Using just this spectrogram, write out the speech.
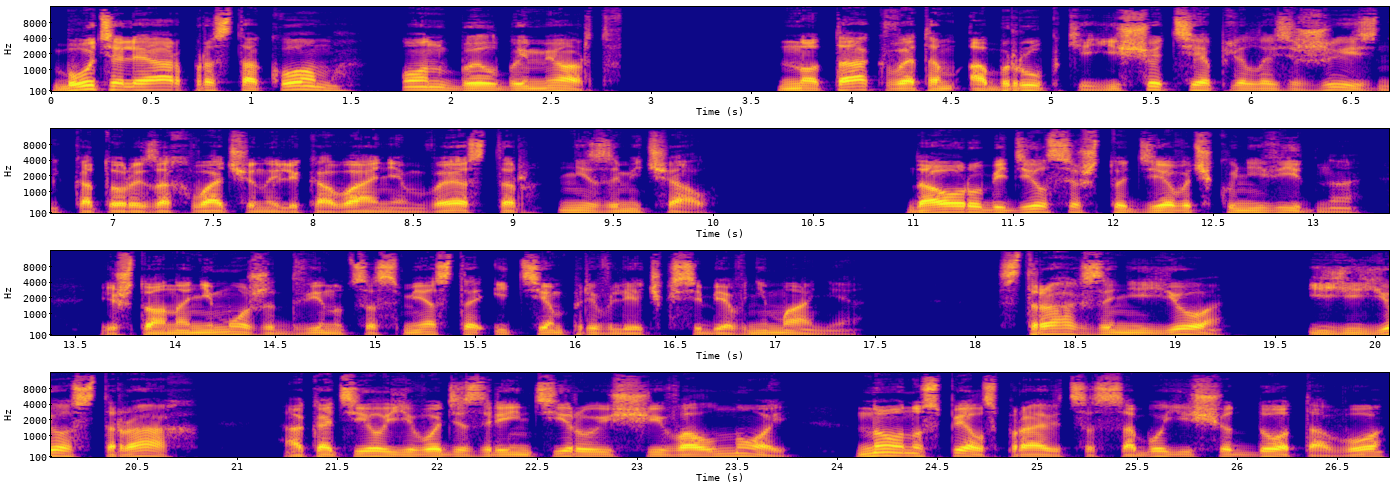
Будь Алиар простаком, он был бы мертв. Но так в этом обрубке еще теплилась жизнь, которой захваченный ликованием Вестер не замечал. Даор убедился, что девочку не видно, и что она не может двинуться с места и тем привлечь к себе внимание. Страх за нее и ее страх окатил его дезориентирующей волной, но он успел справиться с собой еще до того,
